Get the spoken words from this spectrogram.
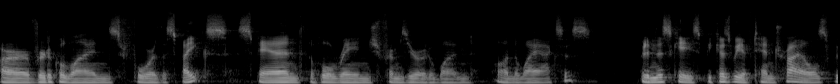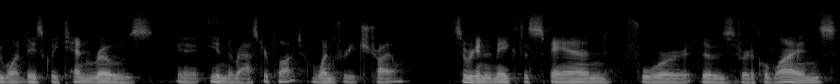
are vertical lines for the spikes, spanned the whole range from zero to one on the y-axis. But in this case, because we have 10 trials, we want basically 10 rows eh, in the raster plot, one for each trial. So we're going to make the span for those vertical lines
